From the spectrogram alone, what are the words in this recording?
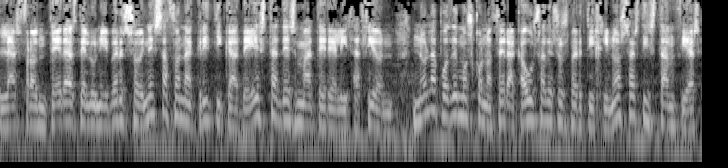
Las fronteras del universo en esa zona crítica de esta desmaterialización no la podemos conocer a causa de sus vertiginosas distancias,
